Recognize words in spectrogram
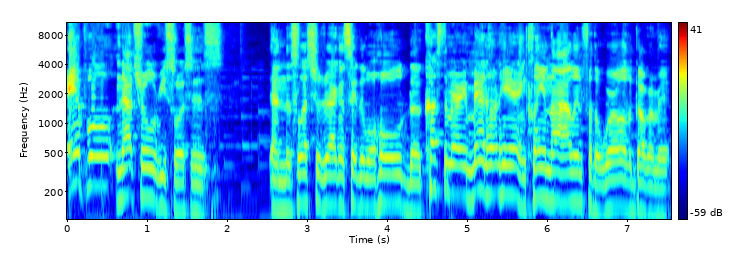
ample natural resources. And the celestial dragons say they will hold the customary manhunt here and claim the island for the world government.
